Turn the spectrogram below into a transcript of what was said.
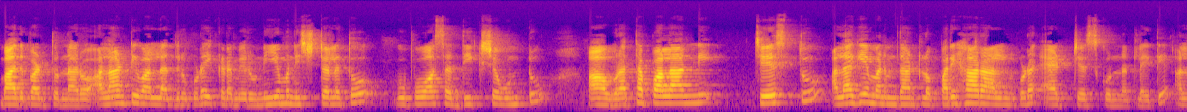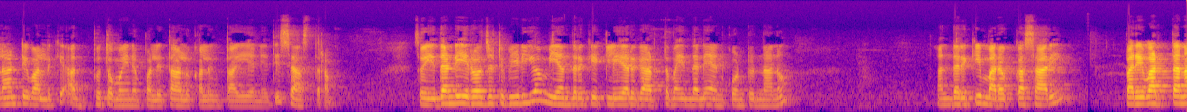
బాధపడుతున్నారో అలాంటి వాళ్ళందరూ కూడా ఇక్కడ మీరు నియమ నిష్టలతో ఉపవాస దీక్ష ఉంటూ ఆ వ్రత ఫలాన్ని చేస్తూ అలాగే మనం దాంట్లో పరిహారాలను కూడా యాడ్ చేసుకున్నట్లయితే అలాంటి వాళ్ళకి అద్భుతమైన ఫలితాలు కలుగుతాయి అనేది శాస్త్రం. సో ఇదండి ఈరోజుటి వీడియో. మీ అందరికీ క్లియర్గా అర్థమైందని అనుకుంటున్నాను. అందరికీ మరొక్కసారి పరివర్తన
